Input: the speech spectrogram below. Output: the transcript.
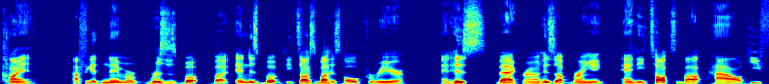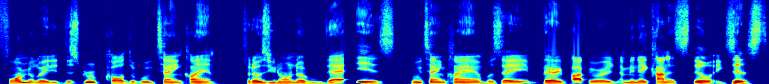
Clan. I forget the name of RZA's book, but in this book, he talks about his whole career and his background, his upbringing, and he talks about how he formulated this group called the Wu Tang Clan. For those of you who don't know who that is, Wu Tang Clan was a very popular, I mean, they kind of still exist,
